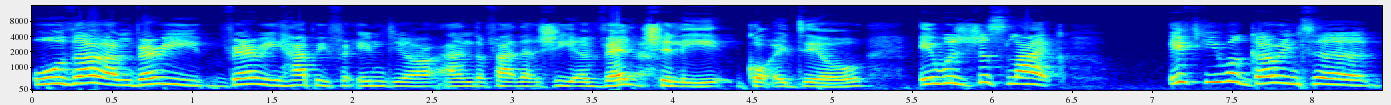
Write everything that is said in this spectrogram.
although I'm very, very happy for India and the fact that she eventually got a deal, it was just like if you were going to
